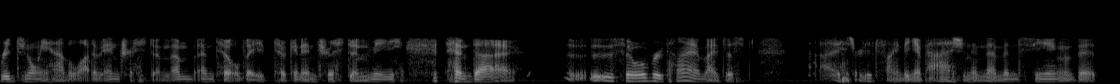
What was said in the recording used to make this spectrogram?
originally have a lot of interest in them until they took an interest in me, and uh, so over time, I just I started finding a passion in them and seeing that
